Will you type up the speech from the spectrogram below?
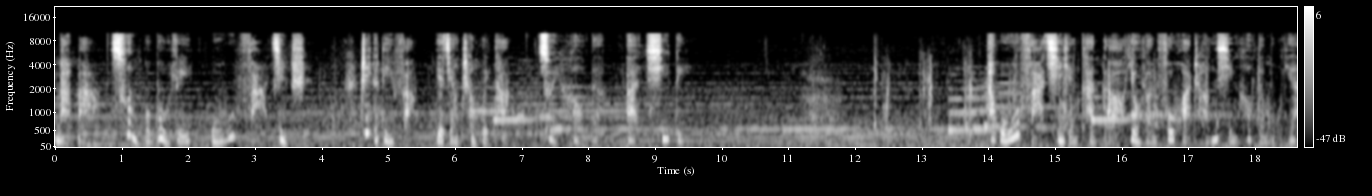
妈妈寸步不离，无法进食。这个地方也将成为她最后的安息地。他无法亲眼看到幼卵孵化成型后的模样。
